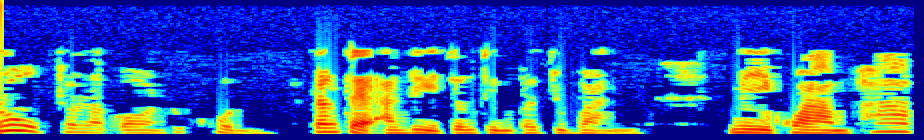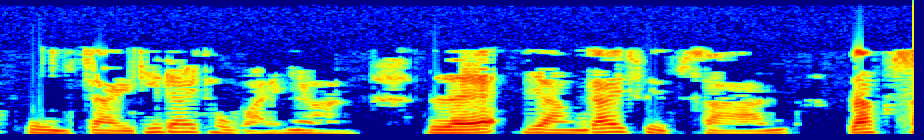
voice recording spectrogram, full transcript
ลูกชลกรทุกคน ตั้งแต่อดีตจนถึงปัจจุบัน มีความภาคภูมิใจที่ได้ถวายงาน และยังได้สืบสารรักษ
